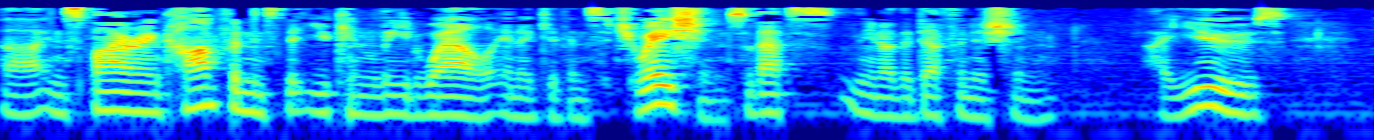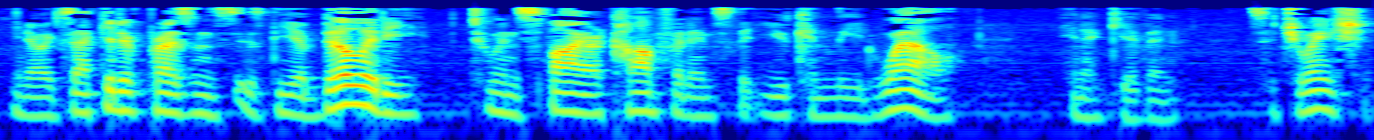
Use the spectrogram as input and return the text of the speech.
uh, inspiring confidence that you can lead well in a given situation. So that's you know the definition I use. You know, executive presence is the ability to inspire confidence that you can lead well in a given situation.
